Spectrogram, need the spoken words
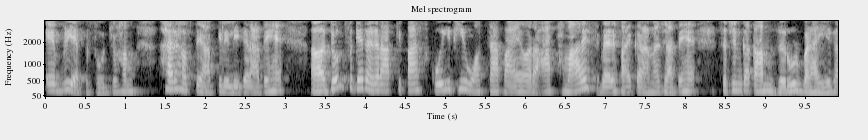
every episode जो हम हर हफ़्ते आपके लिए लेकर आते हैं. डोंट uh, फॉरगेट अगर आपके पास कोई भी व्हाट्सएप आए और आप हमारे से वेरीफाई कराना चाहते हैं सचिन का काम ज़रूर बढ़ाइएगा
